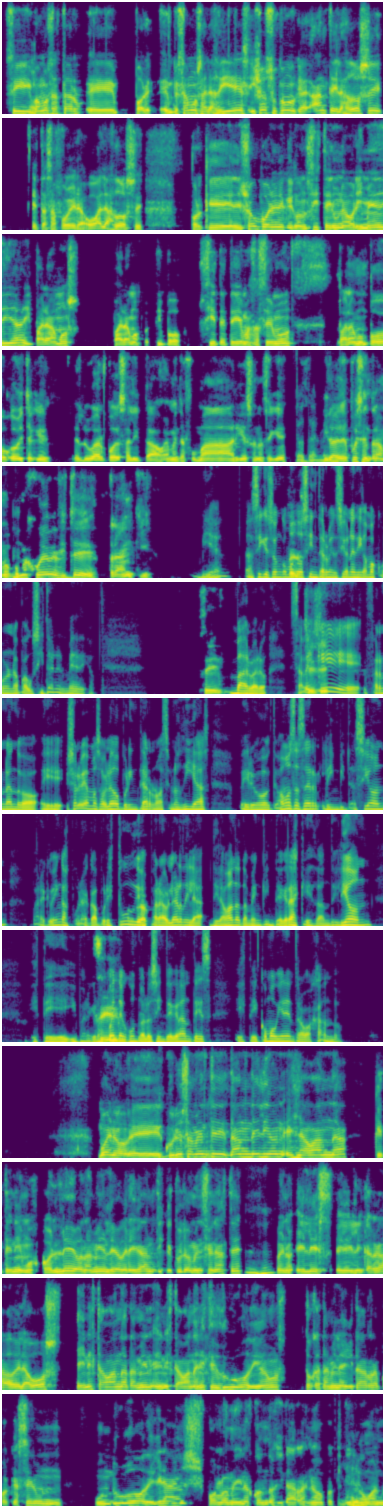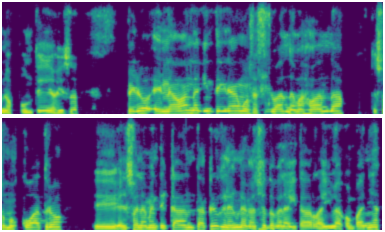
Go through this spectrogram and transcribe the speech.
Sí, vamos a estar, eh, por, empezamos a las 10 y yo supongo que antes de las 12 estás afuera o a las 12, porque el show ponele que consiste en una hora y media y paramos, paramos tipo siete temas hacemos, paramos un poco, viste que el lugar podés salir, obviamente a fumar y eso no sé qué, Totalmente. y después entramos, como es jueves, viste, tranqui. Bien. Así que son como Pero- dos intervenciones, digamos, con una pausita en el medio. Sí, Bárbaro. ¿Sabes Sí, sí. qué, Fernando? Eh, ya lo habíamos hablado por interno hace unos días, pero te vamos a hacer la invitación para que vengas por acá por estudios, para hablar de la, de la banda también que integrás, que es Dan de León, este, y para que nos Sí. cuenten junto a los integrantes este, cómo vienen trabajando. Bueno, eh, curiosamente, Dandelion es la banda que tenemos con Leo también, Leo Greganti, que tú lo mencionaste. Bueno, él es el encargado de la voz. En esta banda también, en esta banda, en este dúo, digamos, toca también la guitarra, porque hacer un, un dúo de grunge, por lo menos con dos guitarras, ¿no? Porque tiene Claro. como algunos punteos y eso. Pero en la banda que integramos, así banda más banda, que somos cuatro, eh, él solamente canta, creo que en alguna canción toca la guitarra y me acompaña,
